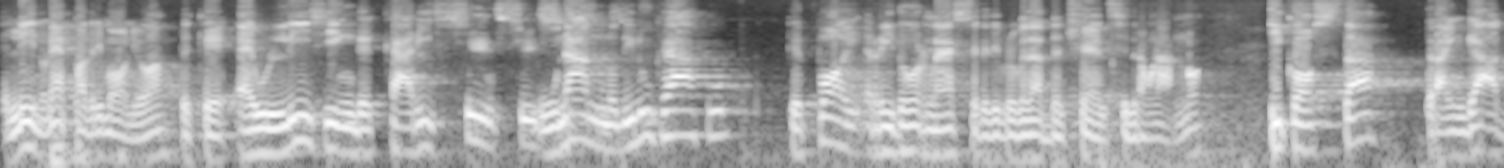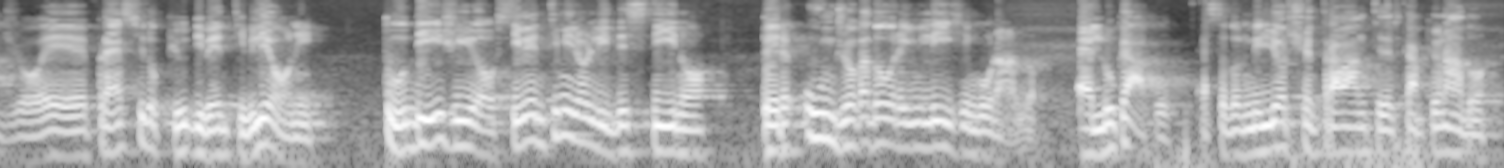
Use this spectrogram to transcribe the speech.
e lì non è patrimonio, eh, perché è un leasing carissimo. Sì, sì, un sì, anno di Lukaku che poi ritorna a essere di proprietà del Chelsea tra un anno, ti costa tra ingaggio e prestito più di 20 milioni tu dici io questi 20 milioni li destino per un giocatore in leasing un anno. È Lukaku, è stato il miglior centravanti del campionato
